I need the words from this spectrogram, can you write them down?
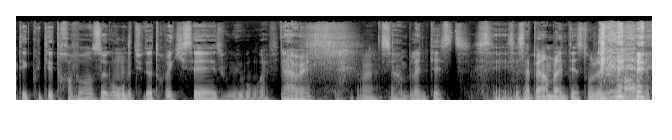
t'es écouté trois fois en seconde et tu dois trouver qui c'est et tout. Mais bon, bref. Ah ouais. Ouais. C'est un blind test. C'est. Ça s'appelle un blind test ton jeu. Non, on fait,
